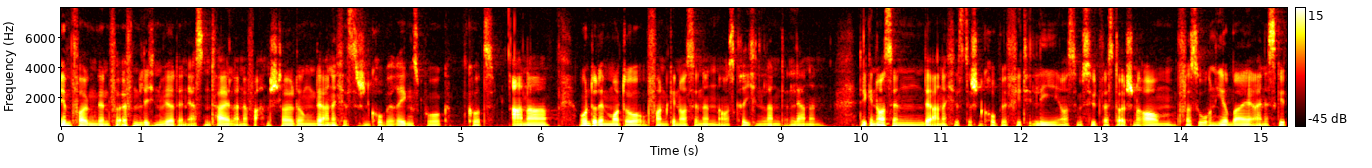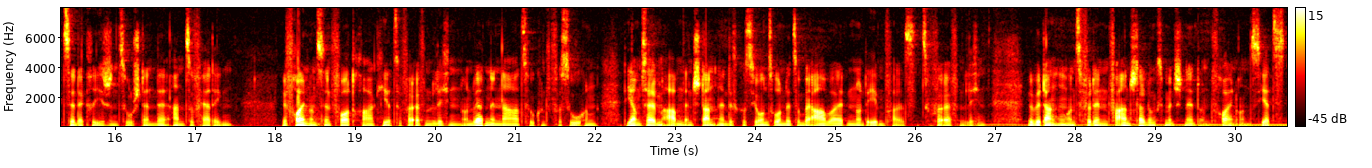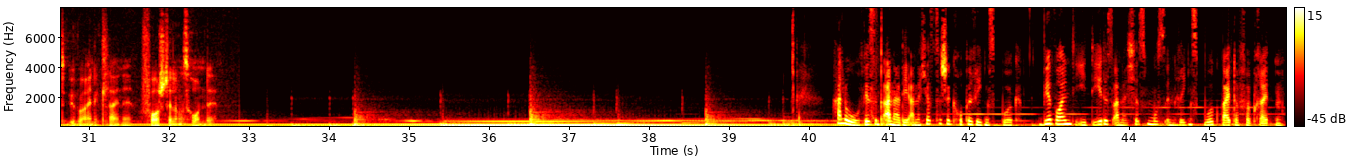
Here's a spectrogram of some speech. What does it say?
Im Folgenden veröffentlichen wir den ersten Teil einer Veranstaltung der anarchistischen Gruppe Regensburg, kurz ANA, unter dem Motto von Genossinnen aus Griechenland lernen. Die Genossinnen der anarchistischen Gruppe Fitili aus dem südwestdeutschen Raum versuchen hierbei eine Skizze der griechischen Zustände anzufertigen. Wir freuen uns, den Vortrag hier zu veröffentlichen und werden in naher Zukunft versuchen, die am selben Abend entstandene Diskussionsrunde zu bearbeiten und ebenfalls zu veröffentlichen. Wir bedanken uns für den Veranstaltungsmitschnitt und freuen uns jetzt über eine kleine Vorstellungsrunde. Hallo, wir sind Anna, die anarchistische Gruppe Regensburg. Wir wollen die Idee des Anarchismus in Regensburg weiter verbreiten.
